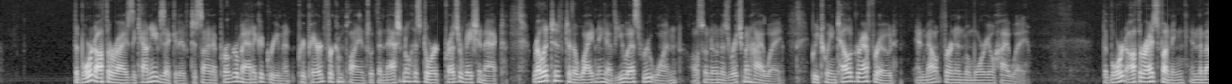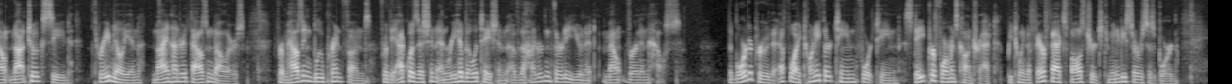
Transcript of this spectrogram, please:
The board authorized the county executive to sign a programmatic agreement prepared for compliance with the National Historic Preservation Act relative to the widening of U.S. Route 1, also known as Richmond Highway, between Telegraph Road and Mount Vernon Memorial Highway. The board authorized funding in an amount not to exceed $3,900,000 from Housing Blueprint funds for the acquisition and rehabilitation of the 130 unit Mount Vernon House. The board approved the FY 2013 14 state performance contract between the Fairfax Falls Church Community Services Board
